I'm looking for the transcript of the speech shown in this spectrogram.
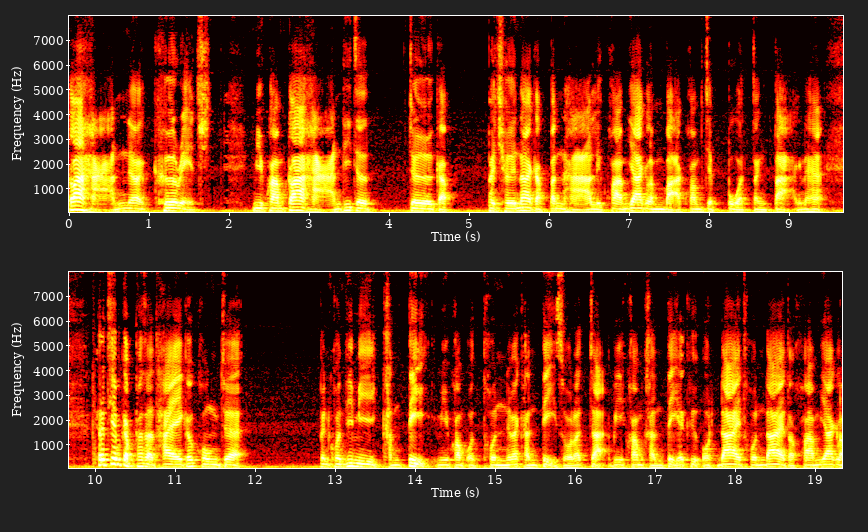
กล้าหาญนะ courage มีความกล้าหาญที่จะเจอกับ เผชิญหน้ากับปัญหาหรือความยากลำบากความเจ็บปวดต่างๆนะฮะถ้าเทียบกับภาษาไทยก็คงจะเป็นคนที่มีขันติมีความอดทนใช่ไหมขันติโสรจะมีความขันติก็คืออดได้ทนได้ต่อความยากล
